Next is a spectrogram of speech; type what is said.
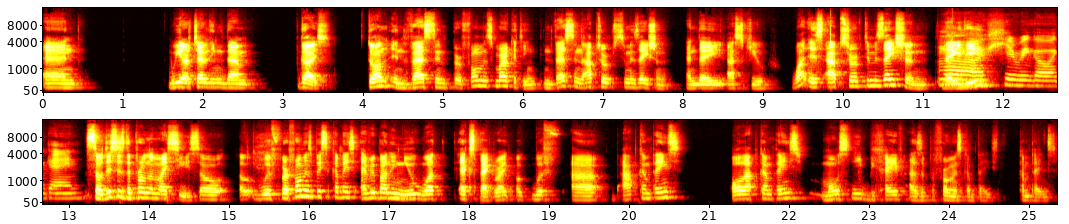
and we are telling them, guys, don't invest in performance marketing. Invest in app optimization. And they ask you, what is app store optimization, lady? Uh, here we go again. So this is the problem I see. So uh, with performance-based campaigns, everybody knew what expect, right? With uh, app campaigns, all app campaigns mostly behave as a performance campaigns, campaigns,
